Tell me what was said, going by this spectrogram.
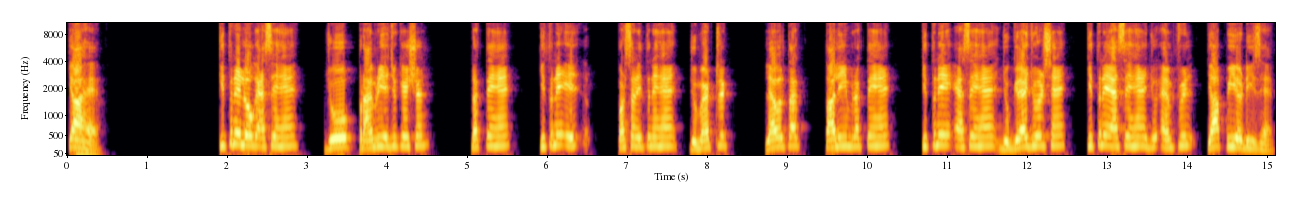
क्या है? कितने लोग ऐसे हैं जो प्राइमरी एजुकेशन रखते हैं? कितने पर्सन इतने हैं जो मैट्रिक लेवल तक तालीम रखते हैं? कितने ऐसे हैं जो ग्रेजुएट्स हैं? कितने ऐसे हैं जो एम या पी हैं?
